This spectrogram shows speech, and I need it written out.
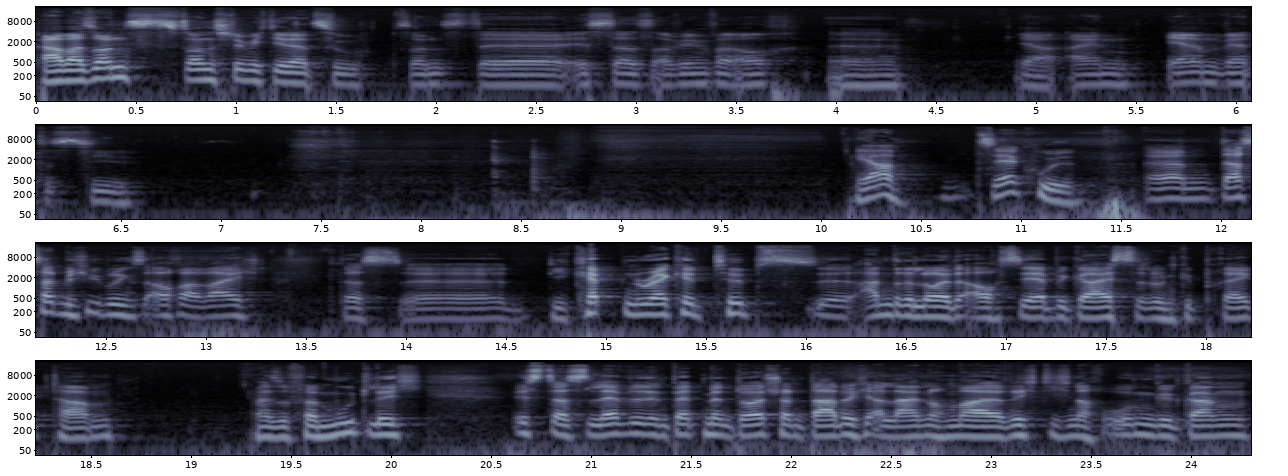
Aber sonst, sonst stimme ich dir dazu. Sonst äh, ist das auf jeden Fall auch äh, ja, ein ehrenwertes Ziel. Ja, sehr cool. Ähm, das hat mich übrigens auch erreicht, dass äh, die Captain Racket-Tipps äh, andere Leute auch sehr begeistert und geprägt haben. Also vermutlich ist das Level in Batman Deutschland dadurch allein nochmal richtig nach oben gegangen,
